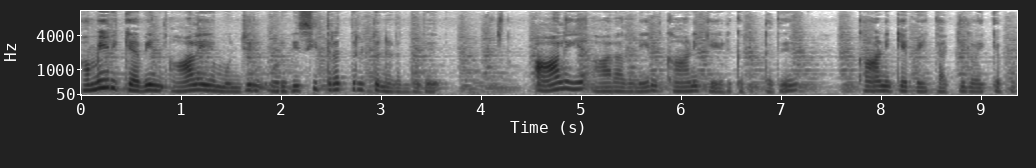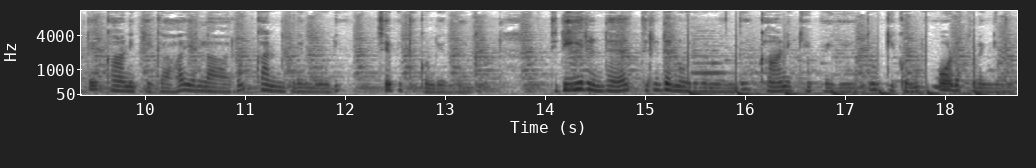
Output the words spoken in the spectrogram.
அமெரிக்காவின் ஆலயம் ஒன்றில் ஒரு விசித்திர திருட்டு நடந்தது. ஆலய ஆராதனையில் காணிக்கை எடுக்கப்பட்டது. காணிக்கை பை தட்டில் வைக்கப்பட்டு காணிக்கைக்காக எல்லாரும் கண்களை மூடி ஜெபித்துக் கொண்டிருந்தார்கள். திடீரென திருடன் ஒருவன் வந்து காணிக்கை பையை தூக்கி கொண்டு ஓடத் தொடங்கினான்.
